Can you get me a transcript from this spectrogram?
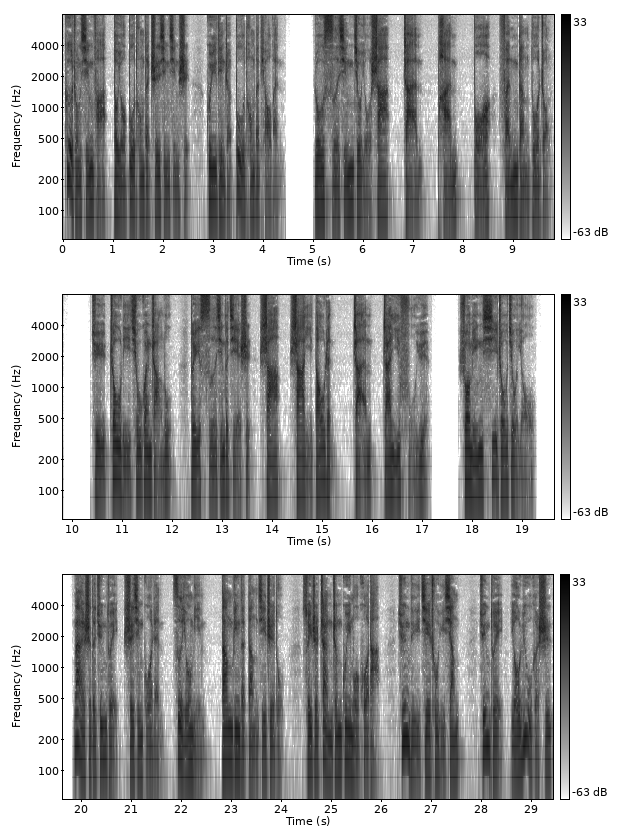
各种刑法都有不同的执行形式，规定着不同的条文。如死刑就有杀、斩。盘、帛、焚等多种。据《周礼·秋官长录》对死刑的解释：杀，杀以刀刃；斩，斩以斧钺。说明西周就有。那时的军队实行国人、自由民当兵的等级制度。随着战争规模扩大，军旅皆出于乡，军队由六个师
